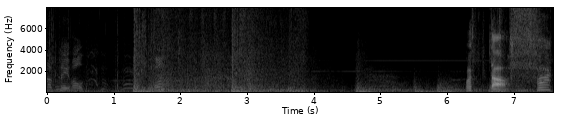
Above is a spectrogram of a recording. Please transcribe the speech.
out, people. What the fuck?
